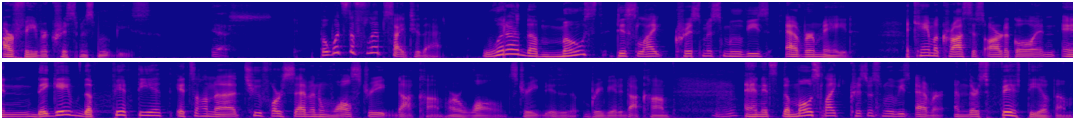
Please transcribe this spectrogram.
our favorite Christmas movies. Yes. But what's the flip side to that? What are the most disliked Christmas movies ever made? I came across this article and, and they gave the 50th, it's on uh, 247wallstreet.com or Wall Street is abbreviated.com. And it's the most liked Christmas movies ever. And there's 50 of them.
